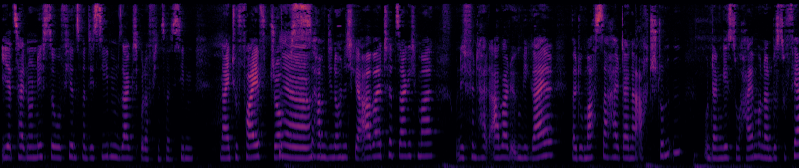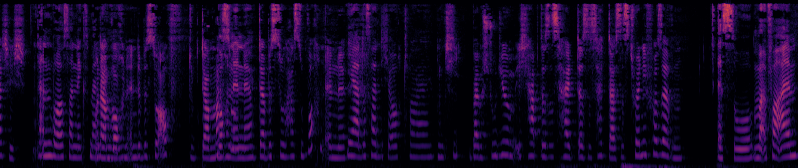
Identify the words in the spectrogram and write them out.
jetzt halt noch nicht so 24-7, sage ich, oder 24-7, 9-to-5-Jobs Ja. haben die noch nicht gearbeitet, sage ich mal. Und ich finde halt Arbeit irgendwie geil, weil du machst da halt deine acht Stunden und dann gehst du heim und dann bist du fertig. Dann brauchst du nichts mehr. Und am. Wochenende bist du auch, du, da machst Wochenende. du, da bist du, hast du Wochenende. Ja, das hatte ich auch toll. Und hi- beim Studium, ich habe, das ist halt, das ist halt, das ist 24-7. Ist so. Vor allem,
